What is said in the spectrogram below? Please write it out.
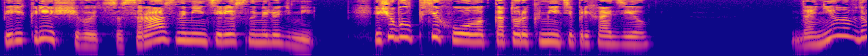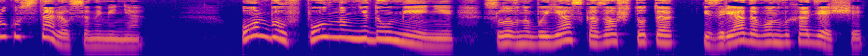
перекрещиваются с разными интересными людьми. Еще был психолог, который к Мите приходил. Данила вдруг уставился на меня. Он был в полном недоумении, словно бы я сказал что-то из ряда вон выходящее.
